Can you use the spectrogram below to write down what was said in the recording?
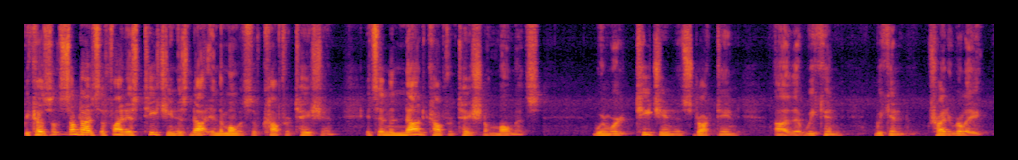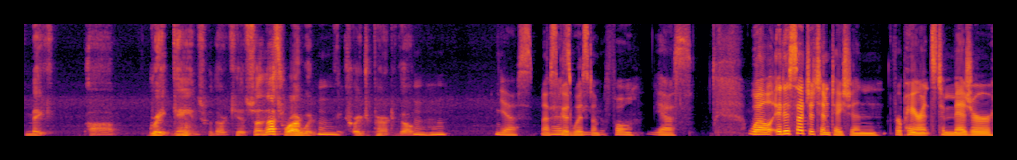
because sometimes the finest teaching is not in the moments of confrontation, it's in the non confrontational moments when we're teaching and instructing uh, that we can we can try to really make uh, great gains with our kids. So that's where I would mm. encourage a parent to go. Mm-hmm. Yes, that's, that's good wisdom. Beautiful. Yes. Well, it is such a temptation for parents to measure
